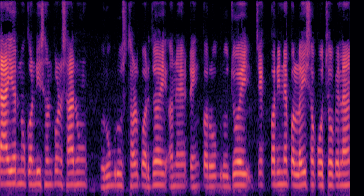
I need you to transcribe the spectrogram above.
ટાયરનું કન્ડિશન પણ સારું, રૂબરૂ સ્થળ પર જઈ અને ટેન્કર રૂબરૂ જોઈ. ચેક કરીને પણ લઈ શકો છો પહેલાં.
